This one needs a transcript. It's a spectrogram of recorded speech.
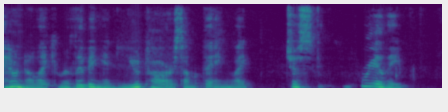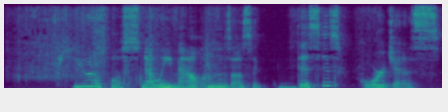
I don't know, like you were living in Utah or something. Like just really beautiful snowy mountains. I was like, this is gorgeous.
